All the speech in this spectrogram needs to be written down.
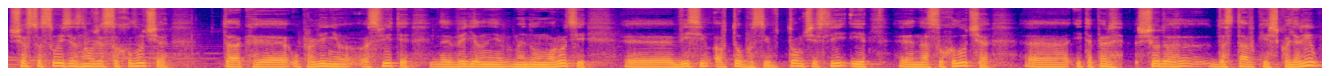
Що стосується знову ж Сухолуччя, так, е, управлінню освіти е, виділені в минулому році е, вісім автобусів, в тому числі і на Сухолуччя. І тепер щодо доставки школярів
